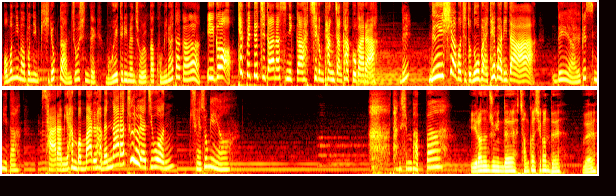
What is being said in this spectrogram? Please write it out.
어머님 아버님 기력도 안 좋으신데 뭐 해드리면 좋을까 고민하다가 이거 택배 뜯지도 않았으니까 지금 당장 갖고 가라. 네? 너희 시아버지도 노발 대발이다. 네 알겠습니다. 사람이 한 번 말을 하면 나라 들어야지 원. 죄송해요. 하, 당신 바빠? 일하는 중인데 잠깐 시간 돼. 왜?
